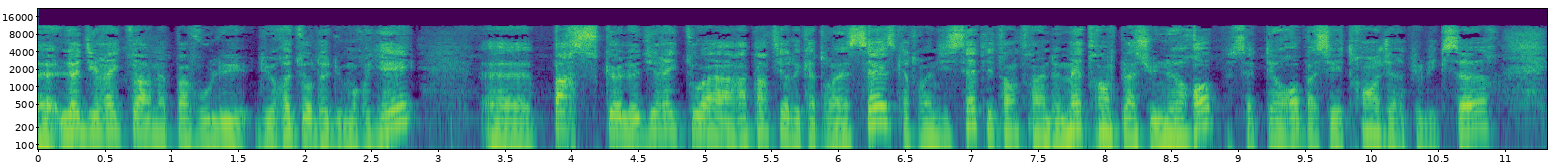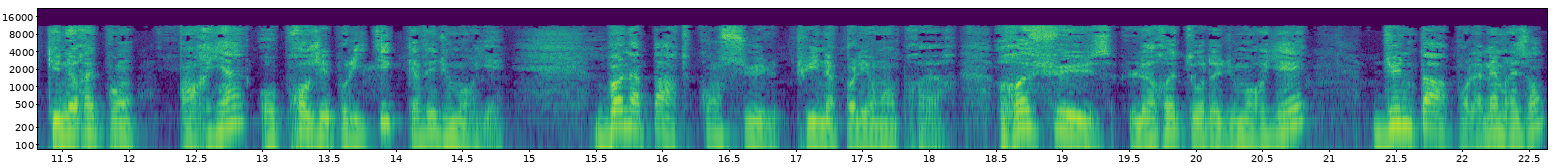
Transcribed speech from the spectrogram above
Euh, le directoire n'a pas voulu du retour de Dumouriez euh, parce que le directoire, à partir de 96-97, est en train de mettre en place une Europe, cette Europe assez étrange des républiques sœurs, qui ne répond en rien au projet politique qu'avait Dumouriez. Bonaparte, consul, puis Napoléon, empereur, refuse le retour de Dumouriez, d'une part pour la même raison,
